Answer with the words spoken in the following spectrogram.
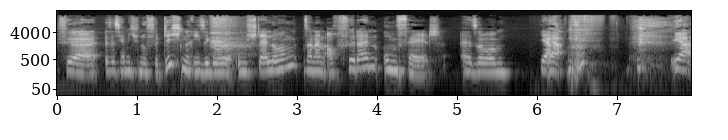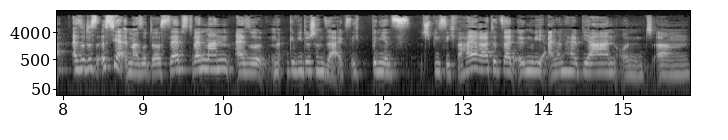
für, es ist ja nicht nur für dich eine riesige Umstellung, sondern auch für dein Umfeld. Also, ja. Ja. Ja, also das ist ja immer so das. Selbst wenn man, also ne, wie du schon sagst, ich bin jetzt spießig verheiratet seit irgendwie eineinhalb Jahren und ähm,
